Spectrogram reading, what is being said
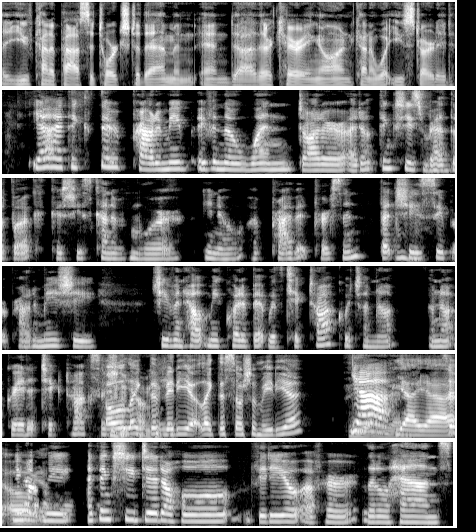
you've kind of passed the torch to them, and and uh, they're carrying on kind of what you started. Yeah, I think they're proud of me. Even though one daughter, I don't think she's read the book because she's kind of more, you know, a private person. But mm-hmm. she's super proud of me. She she even helped me quite a bit with TikTok, which I'm not I'm not great at TikTok. So oh, like the me. video, like the social media. Yeah. Yeah, yeah. Sophie Oh, helped yeah. me. I think she did a whole video of her little hands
